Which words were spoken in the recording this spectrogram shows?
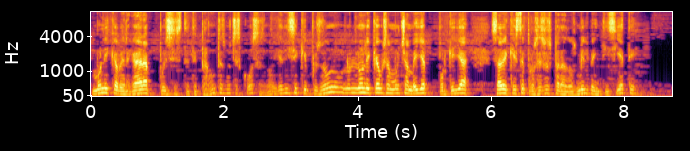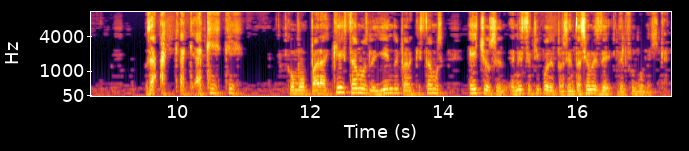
Mónica Vergara, pues este, te preguntas muchas cosas, ¿no? Ella dice que pues no, no, no le causa mucha mella porque ella sabe que este proceso es para 2027. O sea, ¿a, qué, qué? Como para qué estamos leyendo y para qué estamos hechos en, este tipo de presentaciones del fútbol mexicano.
